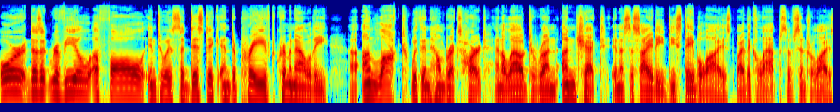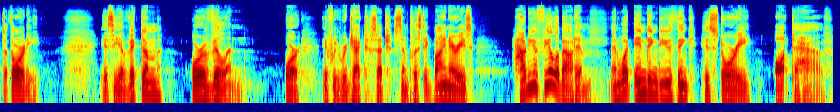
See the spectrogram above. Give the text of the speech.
Or does it reveal a fall into a sadistic and depraved criminality uh, unlocked within Helmbrecht's heart and allowed to run unchecked in a society destabilized by the collapse of centralized authority? Is he a victim or a villain? Or, if we reject such simplistic binaries, how do you feel about him? And what ending do you think his story ought to have?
